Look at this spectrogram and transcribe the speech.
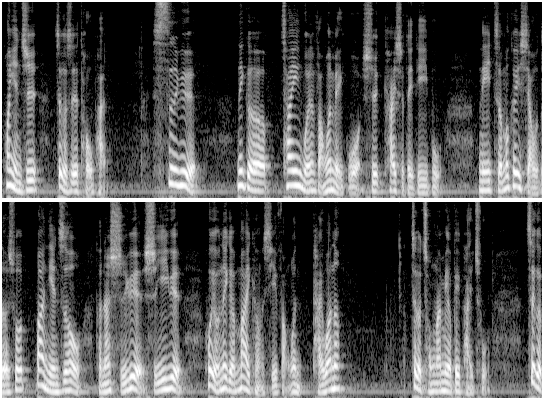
换言之，这个是头盘。四月那个蔡英文访问美国是开始的第一步。你怎么可以晓得说半年之后，可能十月、十一月会有那个麦肯锡访问台湾呢？这个从来没有被排除。这个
